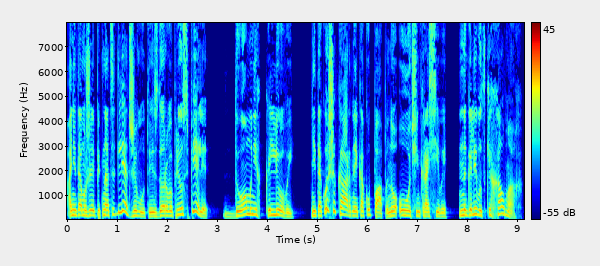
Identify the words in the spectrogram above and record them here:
Они там уже 15 лет живут и здорово преуспели. Дом у них клевый. Не такой шикарный, как у папы, но очень красивый, на голливудских холмах.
